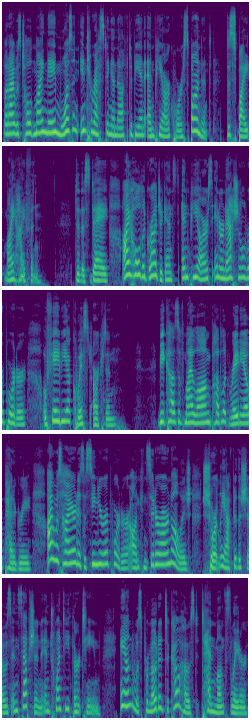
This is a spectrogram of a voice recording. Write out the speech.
but I was told my name wasn't interesting enough to be an NPR correspondent, despite my hyphen. To this day, I hold a grudge against NPR's international reporter, Ofeibea Quist Arcton. Because of my long public radio pedigree, I was hired as a senior reporter on Consider Our Knowledge shortly after the show's inception in 2013, and was promoted to co host 10 months later.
